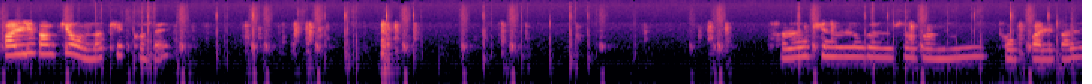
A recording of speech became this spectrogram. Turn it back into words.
빨리 감기 없나, 캐컷에? 다른 키 누르면서 가면 더 빨리 가네.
